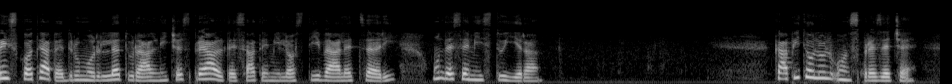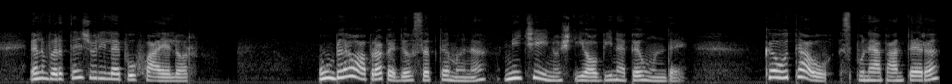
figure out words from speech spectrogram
îi scotea pe drumuri lăturalnice spre alte sate milostive ale țării, unde se mistuiră. Capitolul 11. Învârtejurile puhoaielor Umblau aproape de o săptămână, nici ei nu știau bine pe unde. Căutau, spunea Panteră,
